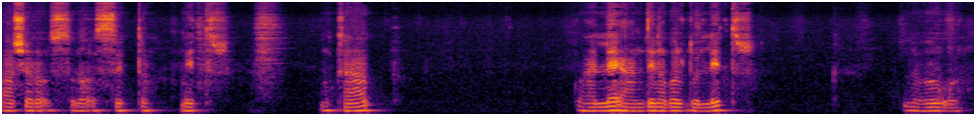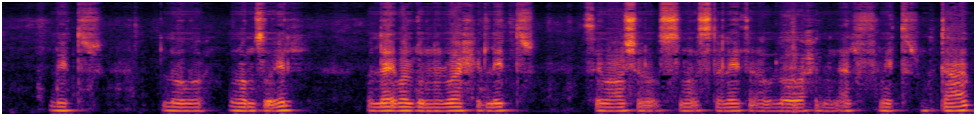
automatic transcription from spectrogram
عشرة أس ناقص ستة متر مكعب وهنلاقي عندنا برضو اللتر اللي هو لتر اللي هو رمزه ال ونلاقي برضو إن الواحد لتر يساوي عشرة أس ناقص تلاتة أو اللي هو واحد من ألف متر مكعب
